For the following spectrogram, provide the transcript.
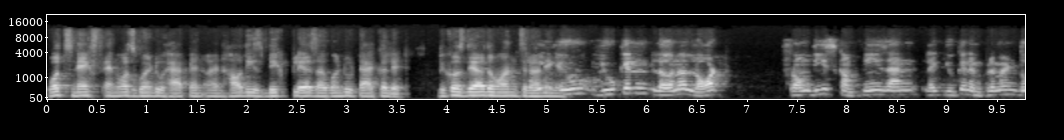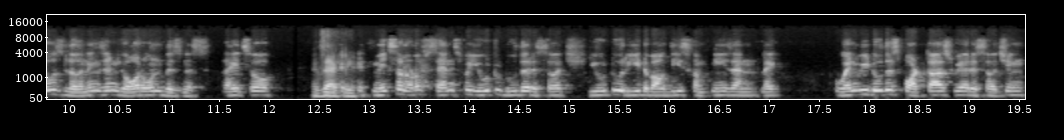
what's next and what's going to happen and how these big players are going to tackle it because they are the ones running you it. you can learn a lot from these companies and like you can implement those learnings in your own business right so exactly. It, it, makes a lot of sense for you to do the research you to read about these companies and like when we do this podcast we are researching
